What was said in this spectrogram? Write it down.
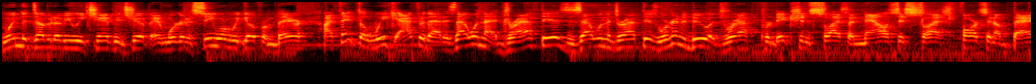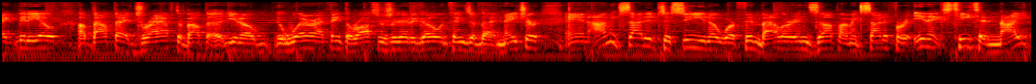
win the WWE Championship, and we're going to see where we go from there. I think the week after that, is that when that draft is? Is that when the draft is? We're going to do a draft prediction slash analysis slash farts in a bag video about that draft, about the, you know, where I think the rosters are going to go and things of that nature. And I'm excited to see, you know, where Finn Balor ends up. I'm excited for NXT tonight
